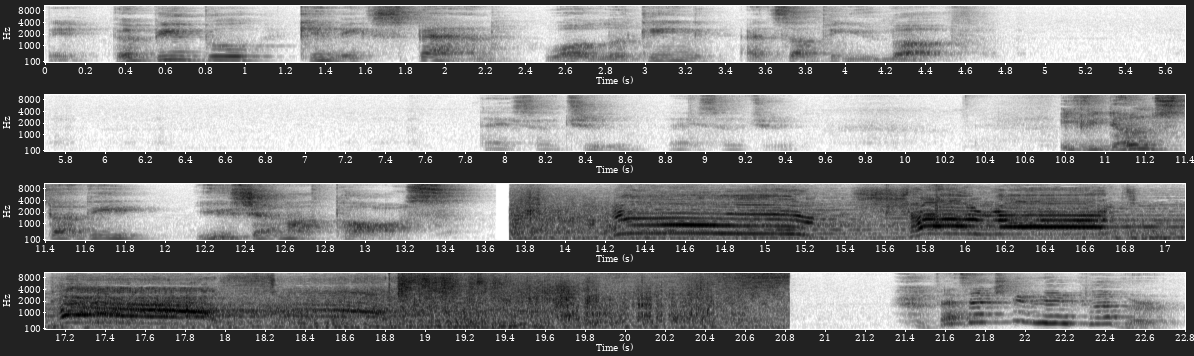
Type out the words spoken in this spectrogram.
Yeah. The people can expand while looking at something you love. Is so true. That is so true. If you don't study, you shall not pass. You shall not pass! That's actually very clever.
